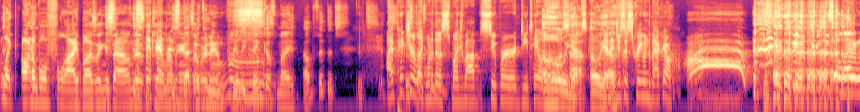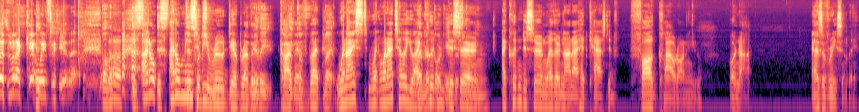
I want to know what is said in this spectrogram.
like audible fly buzzing sounds as the camera pans over you to him. really think of my outfit? That's it's, it's I picture like one of those SpongeBob super detailed Oh, close-ups. yeah. Oh, yeah. And then just a scream in the background. I didn't even think of this how loud it was, but I can't wait to hear that. But uh, is- I don't. is I don't mean to be rude, dear brother, Really think Carveth, but my- when I when when I tell you I couldn't gave this to discern, I couldn't discern whether or not I had casted fog cloud on you or not, as of recently.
